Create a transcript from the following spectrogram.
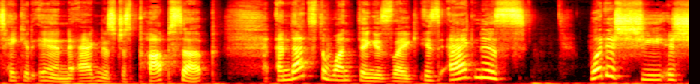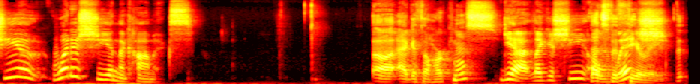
take it in agnes just pops up and that's the one thing is like is agnes what is she is she a, what is she in the comics Uh, Agatha Harkness. yeah like is she That's a the witch theory. Th-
